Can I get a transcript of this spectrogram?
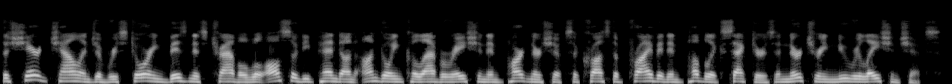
The shared challenge of restoring business travel will also depend on ongoing collaboration and partnerships across the private and public sectors and nurturing new relationships.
